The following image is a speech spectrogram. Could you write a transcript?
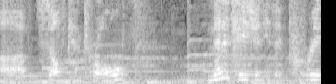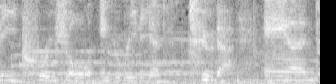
of self control, meditation is a pretty crucial ingredient to that. And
